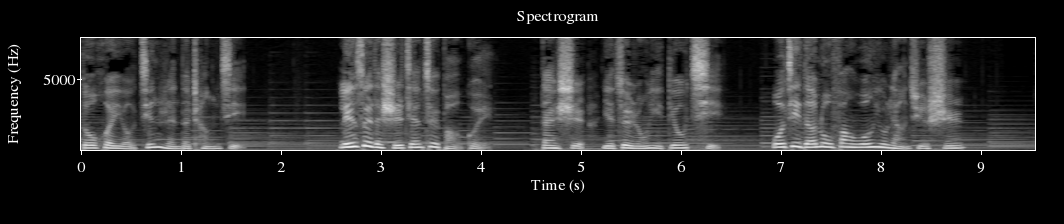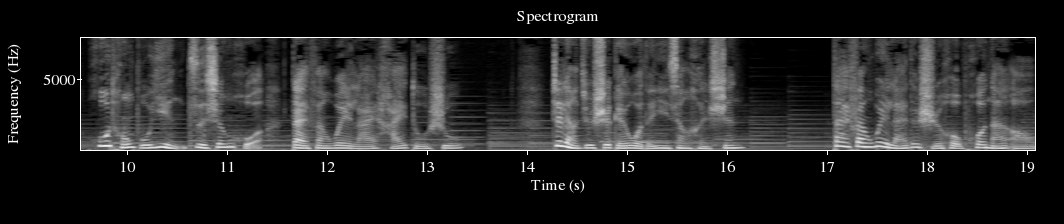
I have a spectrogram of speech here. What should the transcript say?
都会有惊人的成绩。零碎的时间最宝贵，但是也最容易丢弃。我记得陆放翁有两句诗：“呼童不应自生火，待饭未来还读书。”这两句诗给我的印象很深。待饭未来的时候颇难熬，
